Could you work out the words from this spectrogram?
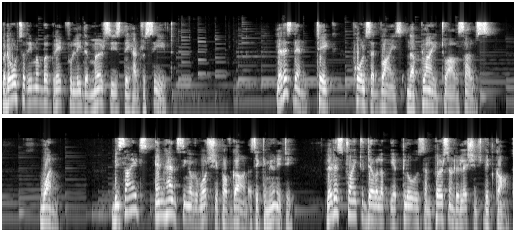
but also remember gratefully the mercies they had received. Let us then take Paul's advice and apply it to ourselves. 1. Besides enhancing our worship of God as a community, let us try to develop a close and personal relationship with God.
